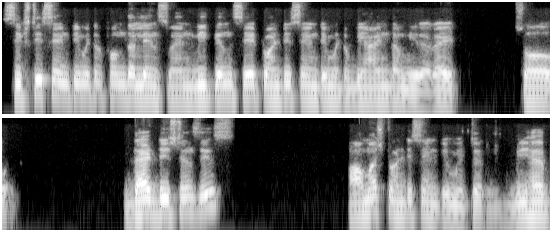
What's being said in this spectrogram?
60 centimeter from the lens and we can say 20 centimeter behind the mirror, right? So that distance is how much 20 centimeter we have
